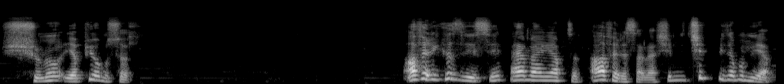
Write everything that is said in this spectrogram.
Şunu yapıyor musun? Aferin kız Lisi. Hemen yaptın. Aferin sana. Şimdi çık bir de bunu yap.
